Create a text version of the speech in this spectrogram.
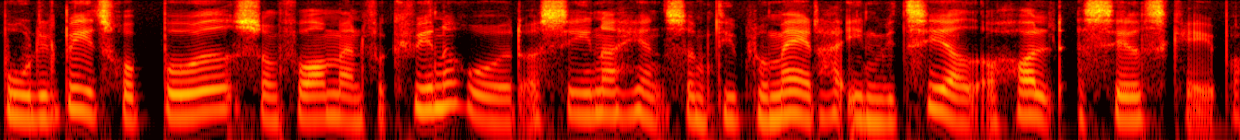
Bodil Betrup både som formand for Kvinderådet og senere hen som diplomat har inviteret og holdt af selskaber.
